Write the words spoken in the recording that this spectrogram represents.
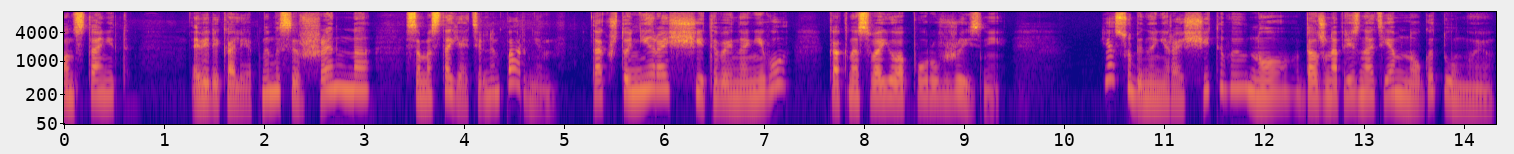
он станет великолепным и совершенно самостоятельным парнем. Так что не рассчитывай на него, как на свою опору в жизни. Я особенно не рассчитываю, но, должна признать, я много думаю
